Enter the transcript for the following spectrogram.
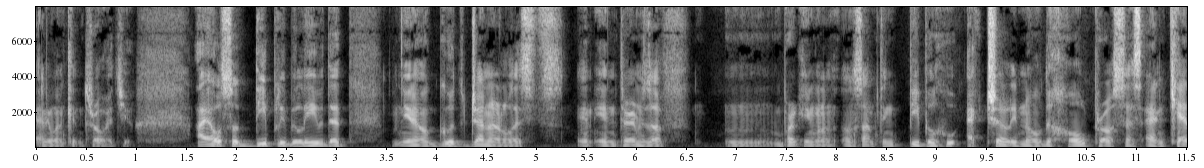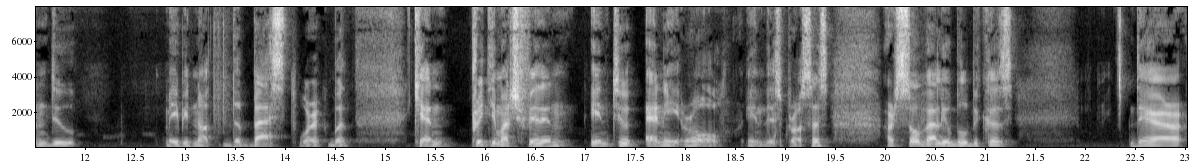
anyone can throw at you. I also deeply believe that you know good generalists in in terms of um, working on, on something, people who actually know the whole process and can do maybe not the best work, but can pretty much fit in into any role in this process are so valuable because they are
